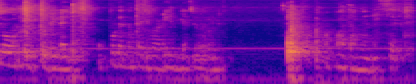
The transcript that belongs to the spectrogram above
ചോറ് ചോറിൽ അപ്പോൾ അതങ്ങനെ സെറ്റ്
